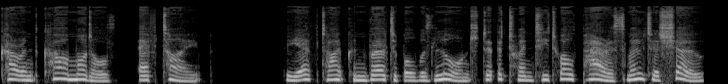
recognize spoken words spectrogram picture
Current car models, F-Type. The F-Type convertible was launched at the 2012 Paris Motor Show,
